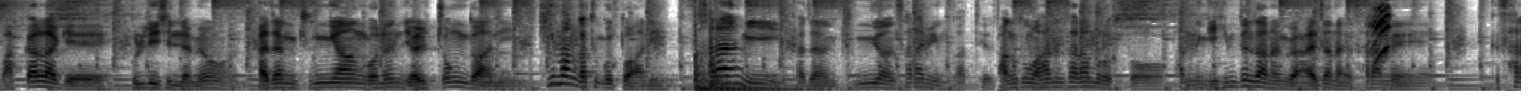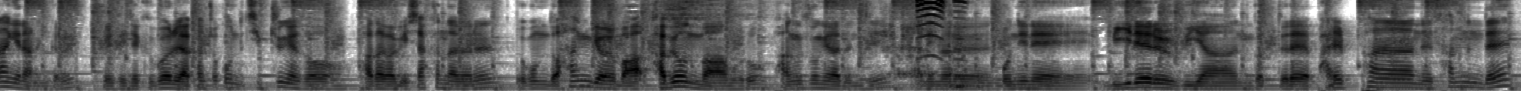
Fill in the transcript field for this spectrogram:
맛깔나게 불리시려면 가장 중요한 거는 열정도 아닌 희망 같은 것도 아닌 사랑이 가장 중요한 사람인 것 같아요 방송을 하는 사람으로서 받는 게 힘들다는 걸 알잖아요 사람의 그 사랑이라는 걸 그래서 이제 그거를 약간 조금 더 집중해서 받아가기 시작한다면은 조금 더 한결 마- 가벼운 마음으로 방송이라든지 아니면은 본인의 미래를 위한 것들의 발판을 샀는데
